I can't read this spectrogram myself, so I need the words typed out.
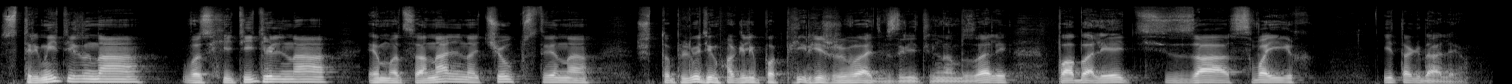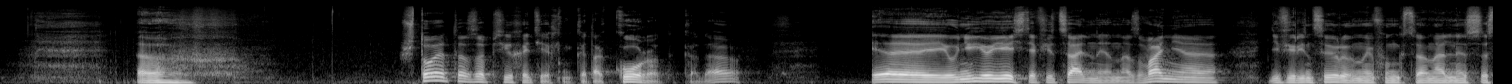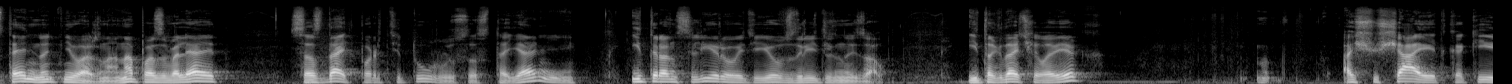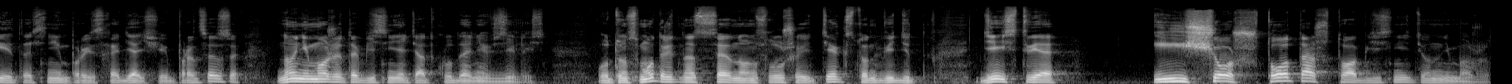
стремительно, восхитительно, эмоционально, чувственно, чтобы люди могли попереживать в зрительном зале, поболеть за своих и так далее. Что это за психотехника? Так коротко, да? Э, у нее есть официальное название дифференцированное функциональное состояние, но это не важно. Она позволяет создать партитуру состояний и транслировать ее в зрительный зал. И тогда человек ощущает какие-то с ним происходящие процессы, но не может объяснять, откуда они взялись. Вот он смотрит на сцену, он слушает текст, он видит действия и еще что-то, что объяснить он не может.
